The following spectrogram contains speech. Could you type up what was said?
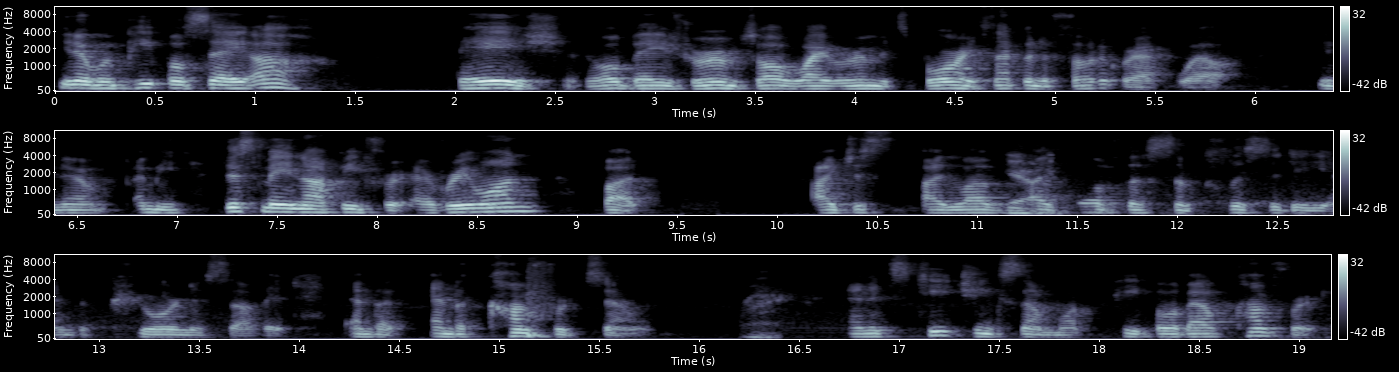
you know, when people say, "Oh, beige, it's all beige room, it's all white room, it's boring, it's not going to photograph well. You know, I mean, this may not be for everyone, but I just I love yeah. I love the simplicity and the pureness of it and the and the comfort zone. Right. And it's teaching someone people about comfort.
